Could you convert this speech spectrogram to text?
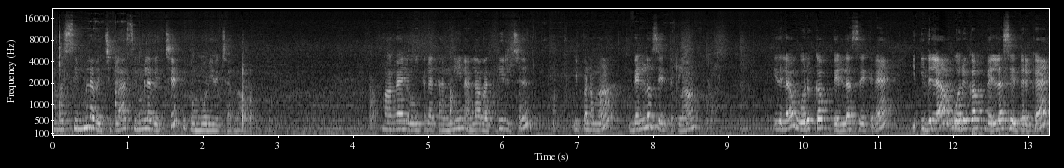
நம்ம சிம்மில் வச்சுக்கலாம். சிம்மில் வச்சு இப்போ மூடி வச்சிடலாம். மாங்காயில் ஊற்றுற தண்ணி நல்லா வத்திருச்சு. இப்போ நம்ம வெல்லம் சேர்த்துக்கலாம். இதில் ஒரு கப் வெல்லம் சேர்க்குறேன். இதில் ஒரு கப் வெள்ளம் சேர்த்துருக்கேன்.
